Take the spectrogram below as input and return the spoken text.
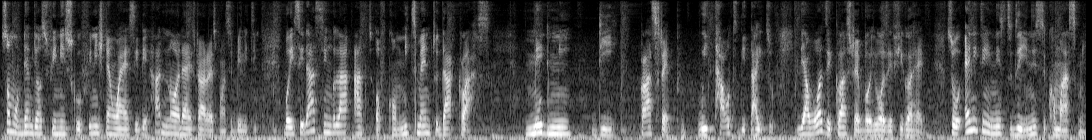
some of them just finished school finished nysc they had no other extra responsibility but you see that singular act of commitment to that class made me the class rep without the title. There was a class rep, but he was a figurehead. So anything he needs to do, he needs to come ask me.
